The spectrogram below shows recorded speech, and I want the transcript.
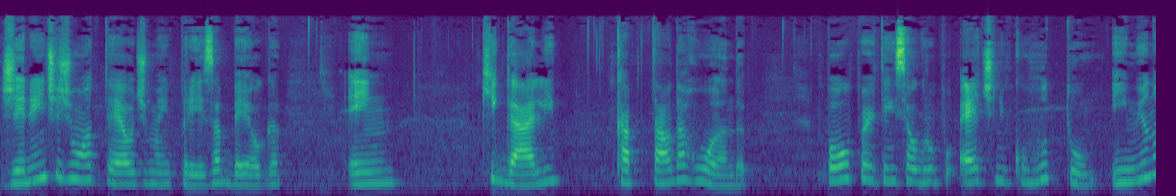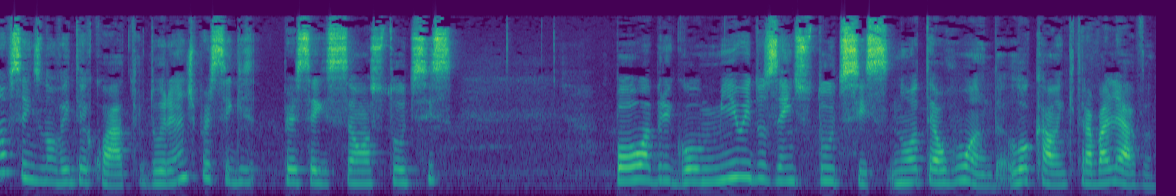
gerente de um hotel de uma empresa belga em Kigali, capital da Ruanda, Paul pertence ao grupo étnico Hutu em 1994, durante persegui perseguição aos Tutsis, Paul abrigou 1.200 Tutsis no Hotel Ruanda, local em que trabalhava.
